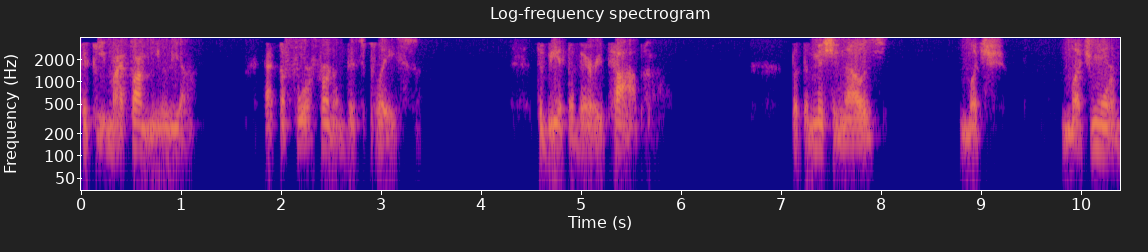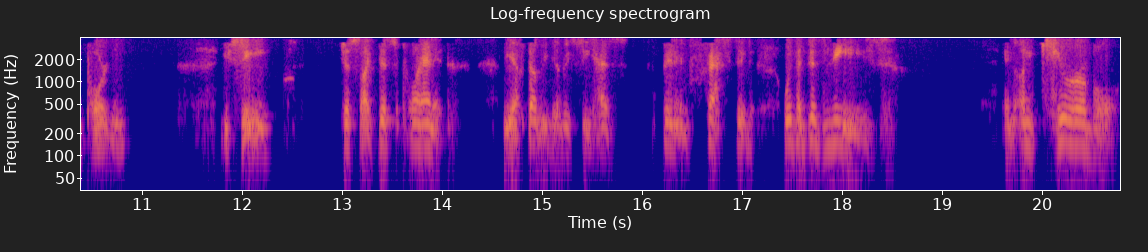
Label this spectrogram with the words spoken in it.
to keep my familia at the forefront of this place, to be at the very top. But the mission now is much, much more important. You see, just like this planet, the FWWC has been infested with a disease, an incurable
